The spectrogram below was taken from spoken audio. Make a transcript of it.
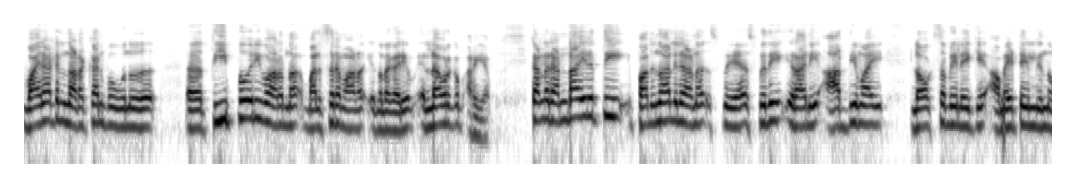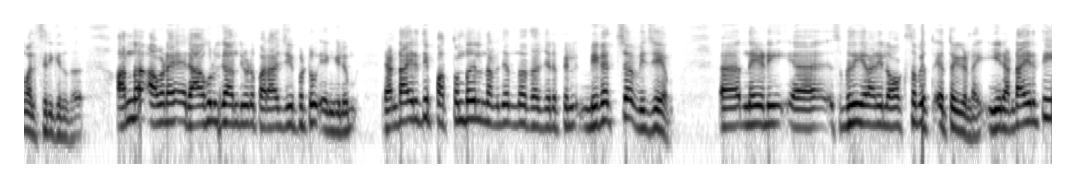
വയനാട്ടിൽ നടക്കാൻ പോകുന്നത് തീപ്പോരി വാർന്ന മത്സരമാണ് എന്നുള്ള കാര്യം എല്ലാവർക്കും അറിയാം. കാരണം രണ്ടായിരത്തി പതിനാലിലാണ് സ്മൃ- സ്മൃതി ഇറാനി ആദ്യമായി ലോക്സഭയിലേക്ക് അമേഠിയിൽ നിന്ന് മത്സരിക്കുന്നത്. അന്ന് അവിടെ രാഹുൽ ഗാന്ധിയോട് പരാജയപ്പെട്ടു എങ്കിലും രണ്ടായിരത്തി പത്തൊമ്പതിൽ നടന്നിരുന്ന തെരഞ്ഞെടുപ്പിൽ മികച്ച വിജയം നേടി സ്മൃതി ഇറാനി ലോക്സഭ എത്തുകയുണ്ടായി. ഈ രണ്ടായിരത്തി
